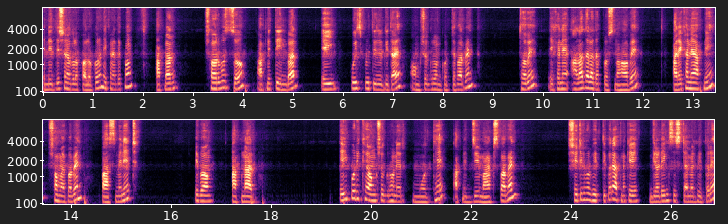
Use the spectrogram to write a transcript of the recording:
এই নির্দেশনাগুলো ফলো করুন। এখানে দেখুন আপনার সর্বোচ্চ আপনি তিনবার এই কুইজ প্রতিযোগিতায় অংশগ্রহণ করতে পারবেন। তবে এখানে আলাদা আলাদা প্রশ্ন হবে। আর এখানে আপনি সময় পাবেন পাঁচ মিনিট। এবং আপনার এই পরীক্ষায় অংশগ্রহণের মধ্যে আপনি যে মার্কস পাবেন, সেটির উপর ভিত্তি করে আপনাকে গ্রেডিং সিস্টেমের ভিতরে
